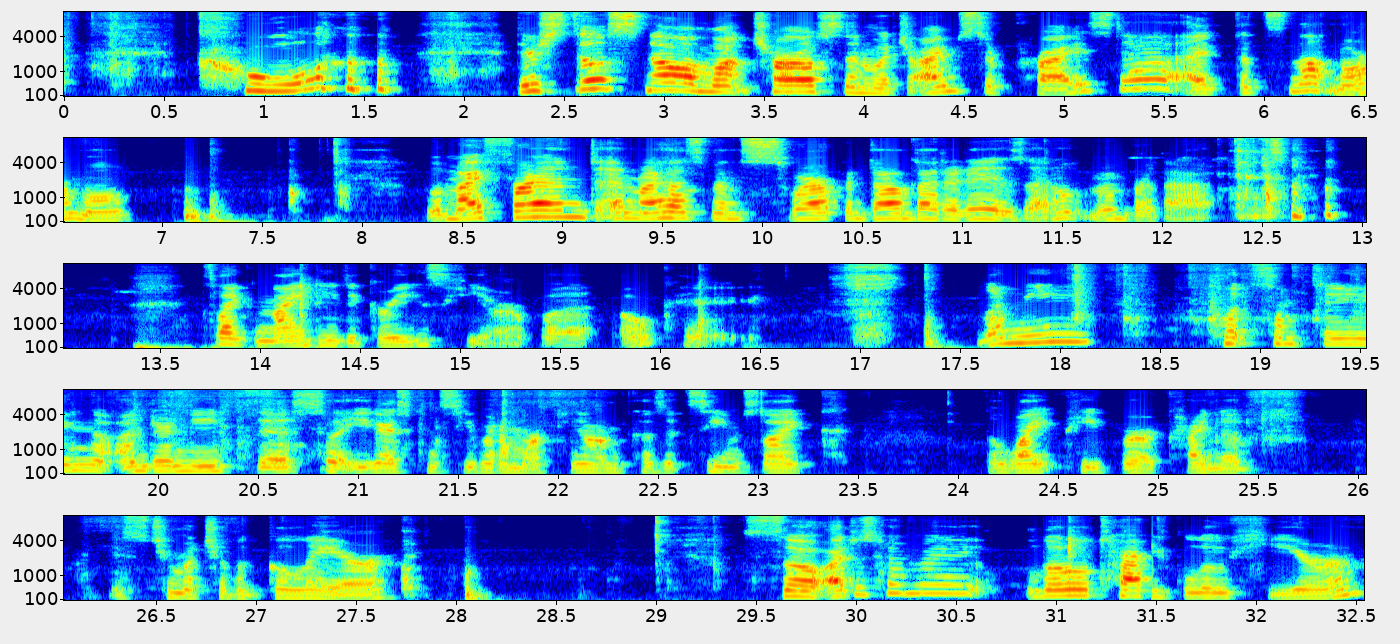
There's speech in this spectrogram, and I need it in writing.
cool. There's still snow on Mount Charleston, which I'm surprised at. I, that's not normal. But my friend and my husband swear up and down that it is. I don't remember that. it's like 90 degrees here, but okay. Let me put something underneath this so that you guys can see what I'm working on because it seems like the white paper kind of is too much of a glare. So I just have my little tacky glue here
